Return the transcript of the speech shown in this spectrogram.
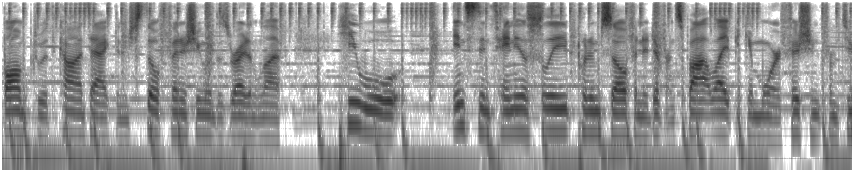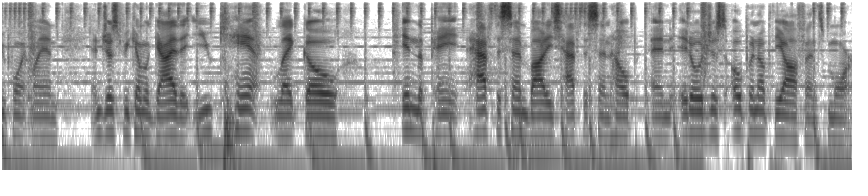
bumped with contact, and still finishing with his right and left, he will instantaneously put himself in a different spotlight, become more efficient from two point land, and just become a guy that you can't let go in the paint, have to send bodies, have to send help, and it'll just open up the offense more.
